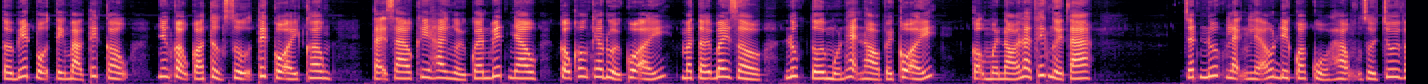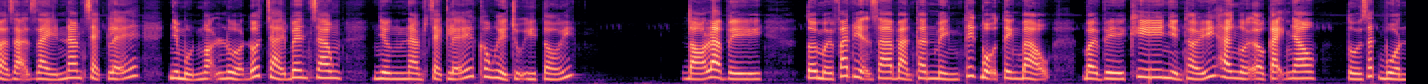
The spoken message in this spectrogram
Tôi biết bộ tình bảo thích cậu, nhưng cậu có thực sự thích cô ấy không? Tại sao khi hai người quen biết nhau, cậu không theo đuổi cô ấy, mà tới bây giờ, lúc tôi muốn hẹn hò với cô ấy, cậu mới nói là thích người ta? Chất nước lạnh lẽo đi qua cổ họng rồi chui vào dạ dày Nam Trạch Lễ như một ngọn lửa đốt cháy bên trong, nhưng Nam Trạch Lễ không hề chú ý tới. Đó là vì tôi mới phát hiện ra bản thân mình thích bộ tình bảo, bởi vì khi nhìn thấy hai người ở cạnh nhau, tôi rất buồn.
